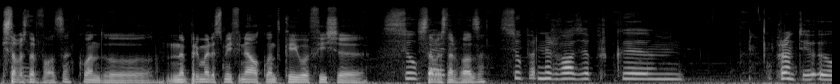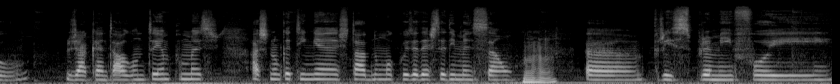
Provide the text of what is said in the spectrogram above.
Estavas nervosa quando, na primeira semifinal, quando caiu a ficha, Super. estavas nervosa? super nervosa porque hum, pronto, eu, eu já canto há algum tempo, mas acho que nunca tinha estado numa coisa desta dimensão. Uhum. Ah, por isso para mim foi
